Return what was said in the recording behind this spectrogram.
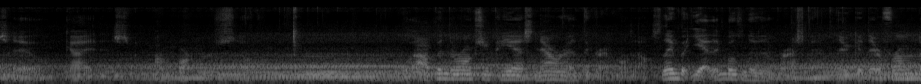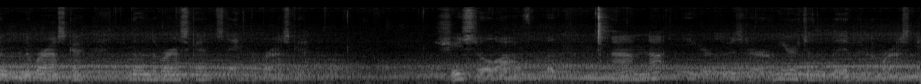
So, guys, I'm partners. So, I put in the wrong GPS. Now we're at the grandma's house. They, but yeah, they both live in Nebraska. They're they're from Nebraska, live in Nebraska, stay in Nebraska. She's still alive, but I'm not here to visit her. I'm here to live in Nebraska.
